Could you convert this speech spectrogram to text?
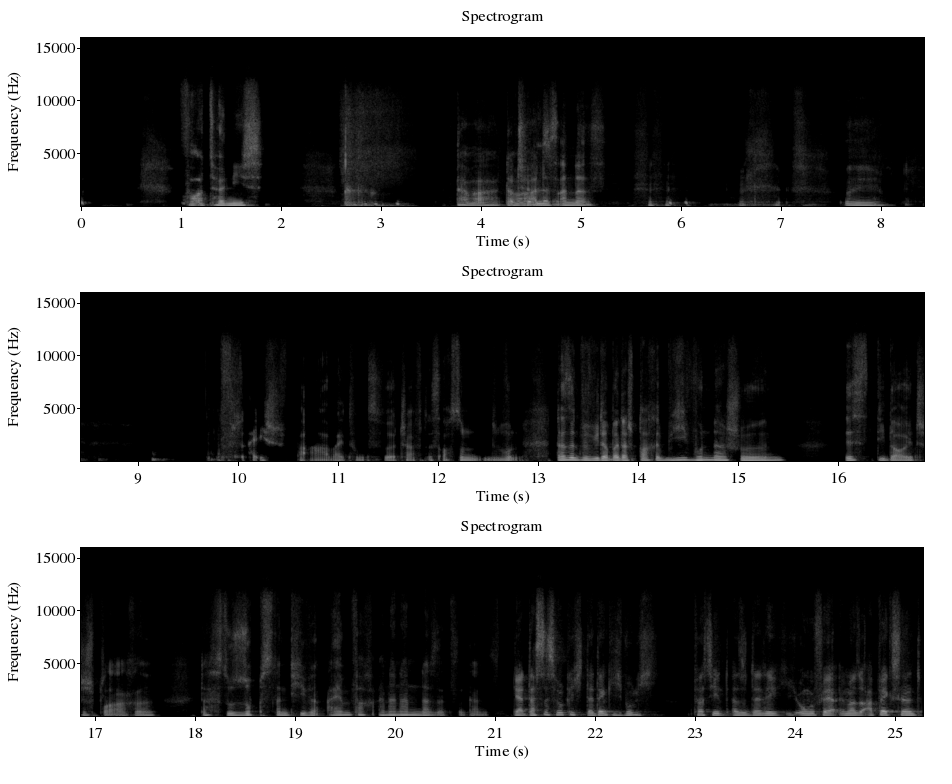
Vor Tönnies. Da war, da war alles anders. Ui. Fleischverarbeitungswirtschaft ist auch so ein. Da sind wir wieder bei der Sprache. Wie wunderschön ist die deutsche Sprache, dass du Substantive einfach aneinandersetzen kannst. Ja, das ist wirklich, da denke ich wirklich fast, jed- also da denke ich ungefähr immer so abwechselnd,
